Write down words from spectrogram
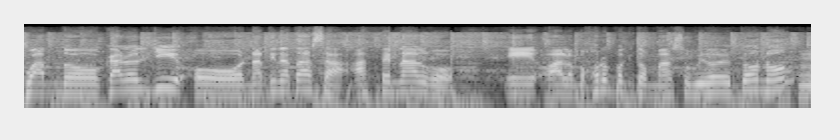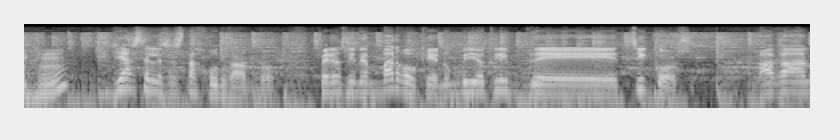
Cuando Carol G o Nati Natasha hacen algo eh, a lo mejor un poquito más subido de tono, Ujú. ya se les está juzgando. Pero sin embargo, que en un videoclip de chicos hagan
